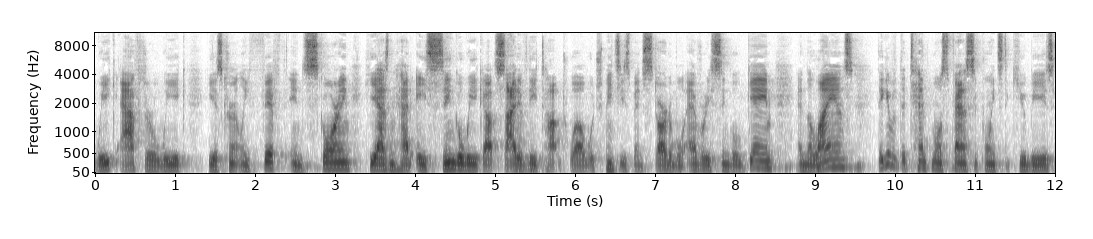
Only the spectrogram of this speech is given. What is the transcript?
week after week. He is currently fifth in scoring. He hasn't had a single week outside of the top 12, which means he's been startable every single game. And the Lions, they give up the 10th most fantasy points to QBs.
